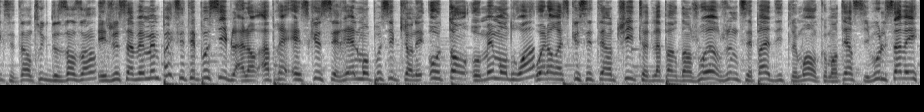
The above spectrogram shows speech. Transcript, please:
que c'était un truc de zinzin et je savais même pas que c'était possible. Alors après, est-ce que c'est réellement possible qu'il y en ait autant au même endroit? Ou alors est-ce que c'était un cheat de la part d'un joueur? Je ne sais pas. Dites-le moi en si vous le savez.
